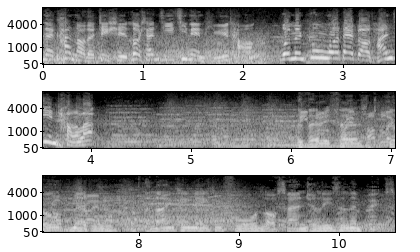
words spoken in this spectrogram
现在看到的这是洛杉矶纪念体育场，我们中国代表团进场了。The very first gold medal of the 1984 Los Angeles Olympics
